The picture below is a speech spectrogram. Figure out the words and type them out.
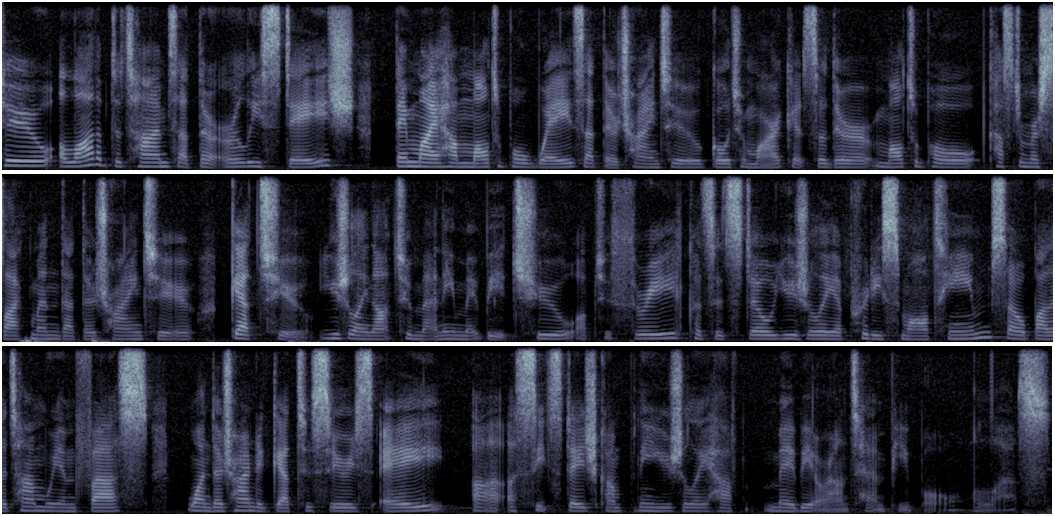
to? A lot of the times at the early stage, they might have multiple ways that they're trying to go to market. So there are multiple customer segment that they're trying to get to. Usually not too many, maybe two up to three, because it's still usually a pretty small team. So by the time we invest, when they're trying to get to Series A, uh, a seed stage company usually have maybe around 10 people or less.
